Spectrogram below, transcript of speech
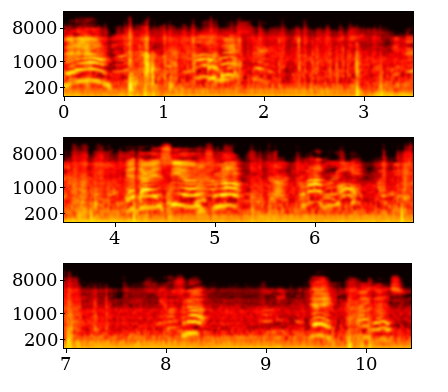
Sit down. Oh, yes, sir. Yeah, guys. See ya. Listen up. Come on, brisket. Listen up. Okay. Bye, guys.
